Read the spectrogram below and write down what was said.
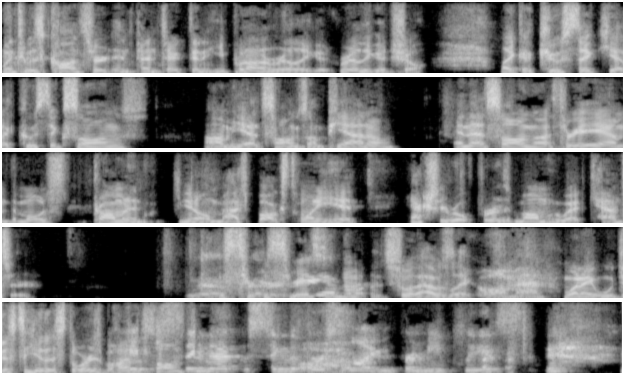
went to his concert in Penticton, and he put on a really good, really good show. Like acoustic, he had acoustic songs. Um, he had songs on piano, and that song uh, 3 a.m. the most prominent, you know, Matchbox 20 hit. He actually wrote for his mom who had cancer. Yeah, It's, three, it's 3 a.m. So that was like, oh man, when I just to hear the stories behind Hey, the song sing too. that. Sing the first Oh. line for me, please.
